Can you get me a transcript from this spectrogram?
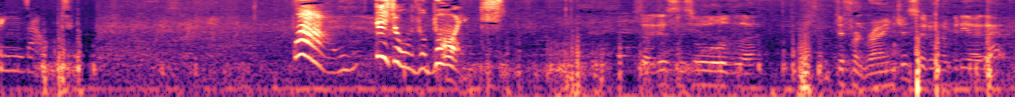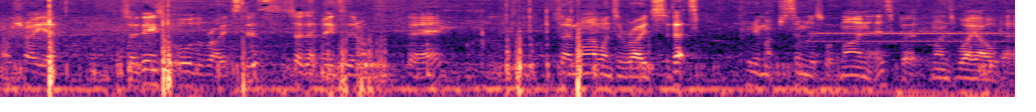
things out. Wow, these are all the bikes. This is all the different ranges. So do you want to video that? I'll show you. So these are all the roadsters. So that means they're not there. So my one's a roadster. That's pretty much similar to what mine is, but mine's way older.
